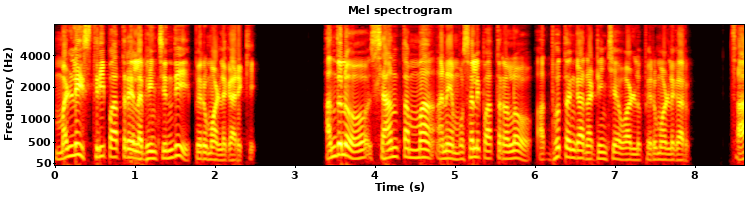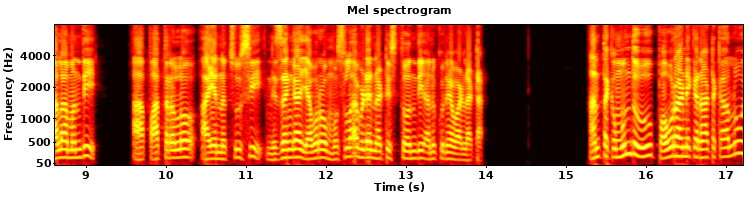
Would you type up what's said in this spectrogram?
మళ్ళీ స్త్రీ పాత్రే లభించింది పెరుమాళ్ళుగారికి అందులో శాంతమ్మ అనే ముసలి పాత్రలో అద్భుతంగా నటించేవాళ్ళు పెరుమాళ్ళుగారు చాలామంది ఆ పాత్రలో ఆయన్ను చూసి నిజంగా ఎవరో ముసలావిడే నటిస్తోంది అనుకునేవాళ్ళట అంతకుముందు పౌరాణిక నాటకాలు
